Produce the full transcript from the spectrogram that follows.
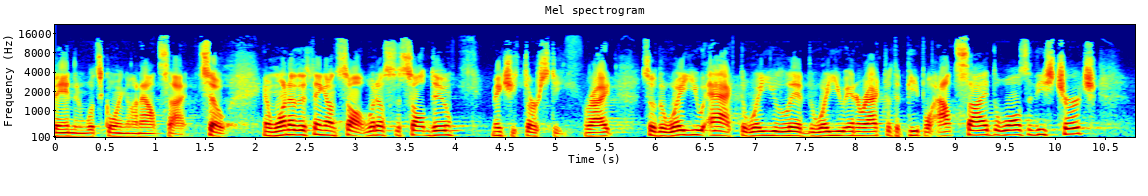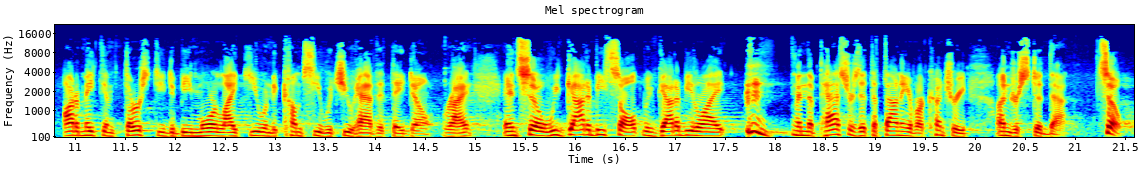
abandoned what's going on outside. So, and one other thing on salt. What else does salt do? makes you thirsty, right? So the way you act, the way you live, the way you interact with the people outside the walls of these church ought to make them thirsty to be more like you and to come see what you have that they don't, right? And so we've got to be salt, we've got to be light, and the pastors at the founding of our country understood that. So,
